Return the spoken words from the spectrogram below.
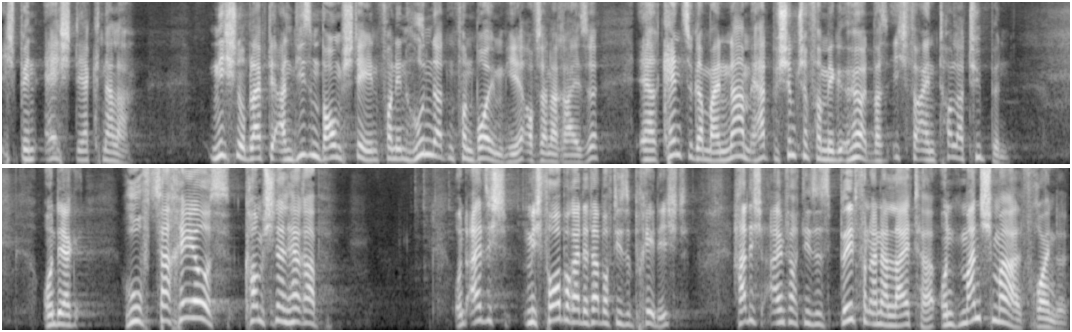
ich bin echt der Knaller. Nicht nur bleibt er an diesem Baum stehen, von den Hunderten von Bäumen hier auf seiner Reise, er kennt sogar meinen Namen. Er hat bestimmt schon von mir gehört, was ich für ein toller Typ bin. Und er ruft, Zachäus, komm schnell herab. Und als ich mich vorbereitet habe auf diese Predigt, hatte ich einfach dieses Bild von einer Leiter. Und manchmal, Freunde,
